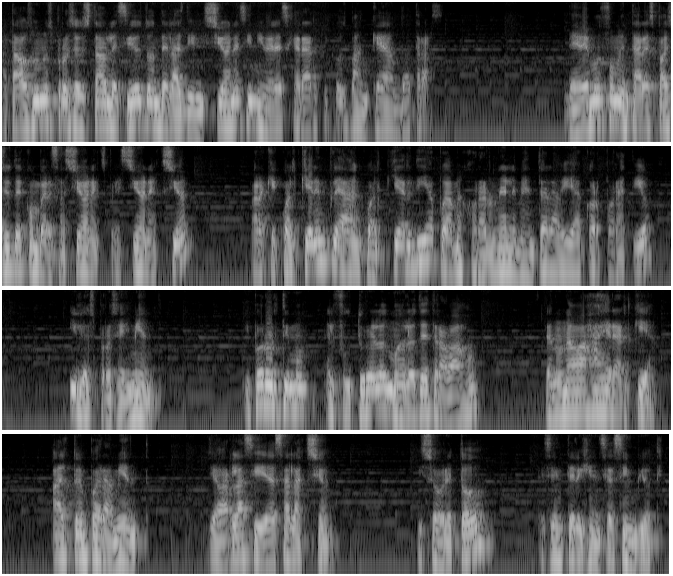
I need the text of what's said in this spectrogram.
atados a unos procesos establecidos donde las divisiones y niveles jerárquicos van quedando atrás. Debemos fomentar espacios de conversación, expresión y acción para que cualquier empleado en cualquier día pueda mejorar un elemento de la vida corporativa y los procedimientos. Y por último, el futuro de los modelos de trabajo está en una baja jerarquía, alto empoderamiento, llevar las ideas a la acción y sobre todo esa inteligencia simbiótica,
